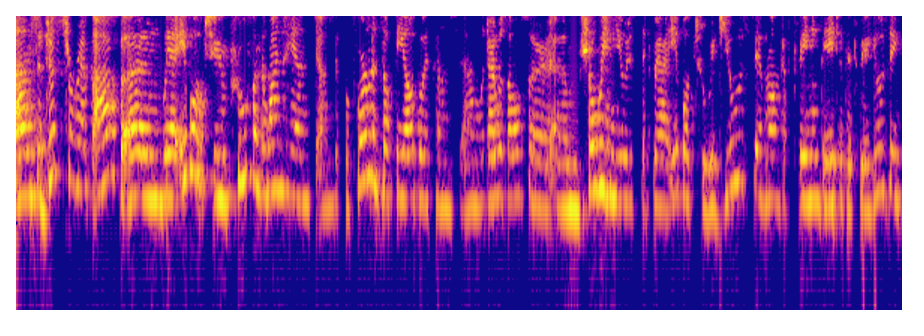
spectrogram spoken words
Um, so just to wrap up, um, we are able to improve on the one hand um, the performance of the algorithms. And what I was also showing you is that we are able to reduce the amount of training data that we're using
